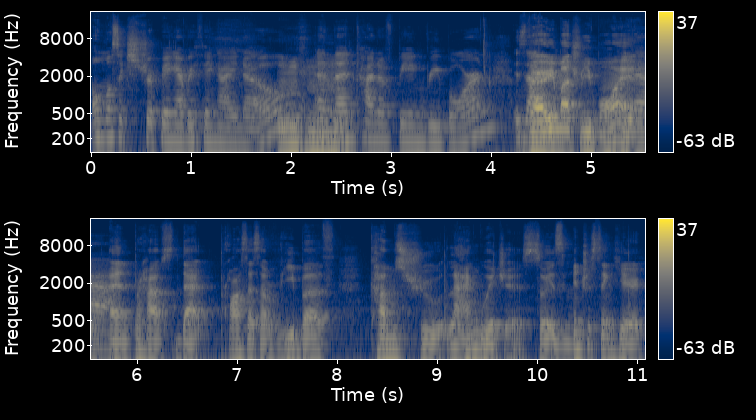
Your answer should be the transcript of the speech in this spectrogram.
almost like stripping everything I know Mhm. and then kind of being reborn. Is that Very much reborn. Yeah. And perhaps that process of rebirth comes through languages. So it's mm-hmm. interesting here.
